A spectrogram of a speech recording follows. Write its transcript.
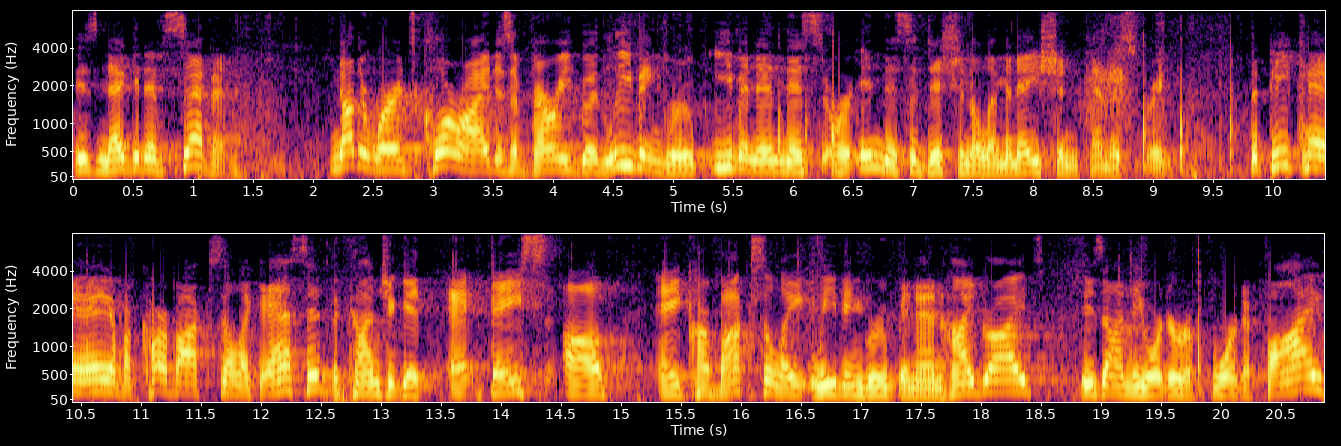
is negative 7. In other words, chloride is a very good leaving group even in this or in this addition elimination chemistry. The pKa of a carboxylic acid, the conjugate base of a carboxylate leaving group in anhydrides, is on the order of 4 to 5.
